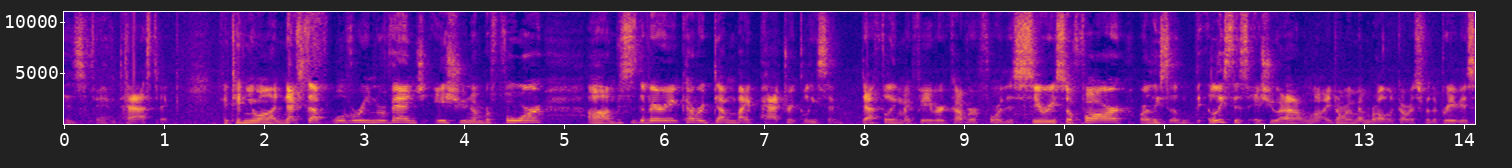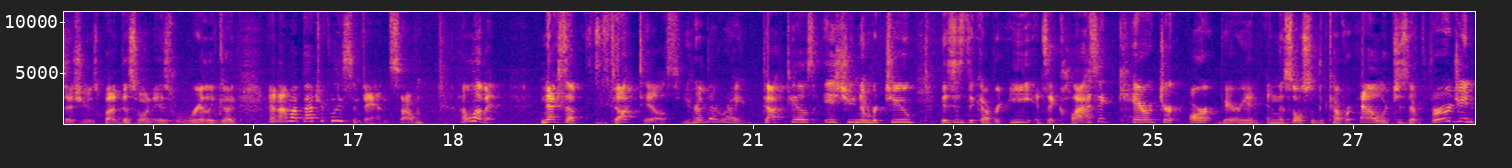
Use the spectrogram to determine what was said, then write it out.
is fantastic. Continue on. Next up, Wolverine Revenge, issue number four. Um, this is the variant cover done by Patrick Gleason. Definitely my favorite cover for this series so far, or at least at least this issue. I don't know. I don't remember all the covers for the previous issues, but this one is really good. And I'm a Patrick Gleason fan, so I love it. Next up, DuckTales. You heard that right. DuckTales issue number two. This is the cover E. It's a classic character art variant, and there's also the cover L, which is a virgin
